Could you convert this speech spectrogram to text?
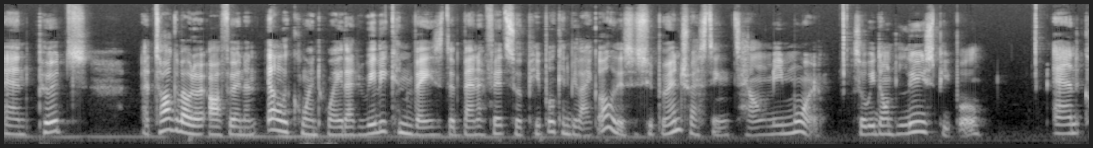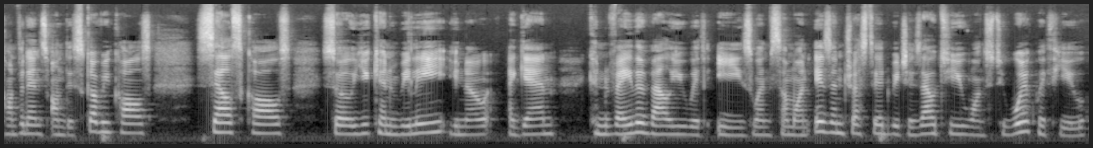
and put uh, talk about our offer in an eloquent way that really conveys the benefits so people can be like, oh, this is super interesting. Tell me more. So we don't lose people. And confidence on discovery calls, sales calls. So you can really, you know, again, convey the value with ease when someone is interested, reaches out to you, wants to work with you,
